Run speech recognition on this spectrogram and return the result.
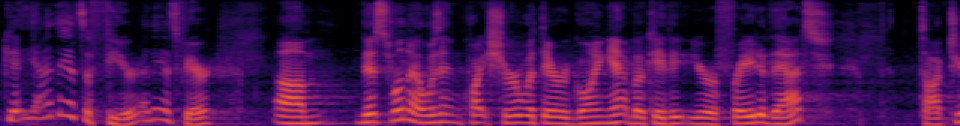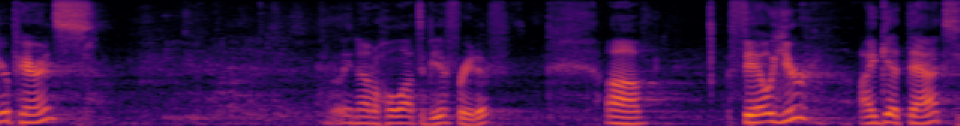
Okay, yeah, I think that's a fear. I think that's fair. Um, this one, I wasn't quite sure what they were going at, but okay, you're afraid of that. Talk to your parents. Really, not a whole lot to be afraid of. Uh, failure, I get that.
